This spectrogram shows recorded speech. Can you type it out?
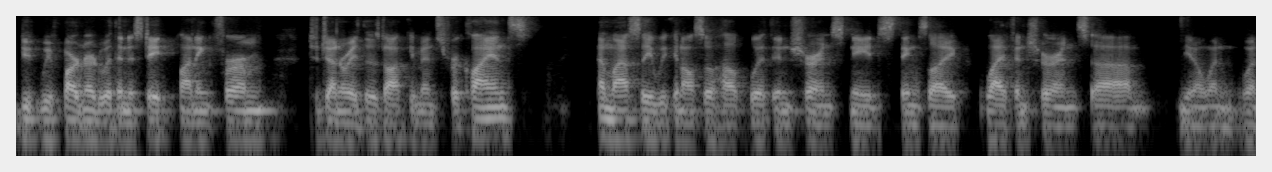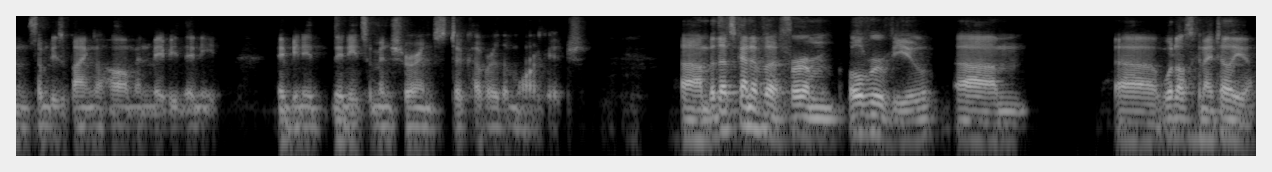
do we've partnered with an estate planning firm to generate those documents for clients. And lastly, we can also help with insurance needs, things like life insurance. Um, you know, when when somebody's buying a home and maybe they need maybe need, they need some insurance to cover the mortgage. Um, but that's kind of a firm overview. Um, uh, what else can I tell you?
